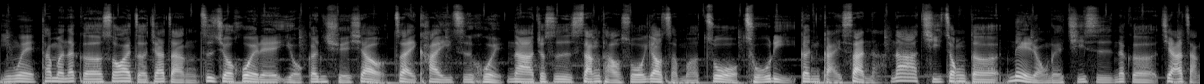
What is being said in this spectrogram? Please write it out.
因为他们那个受害者家长自救会呢，有跟学校再开一次会，那就是商讨说要怎么做处理跟改善呐。那其中的内容呢，其实那个家长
